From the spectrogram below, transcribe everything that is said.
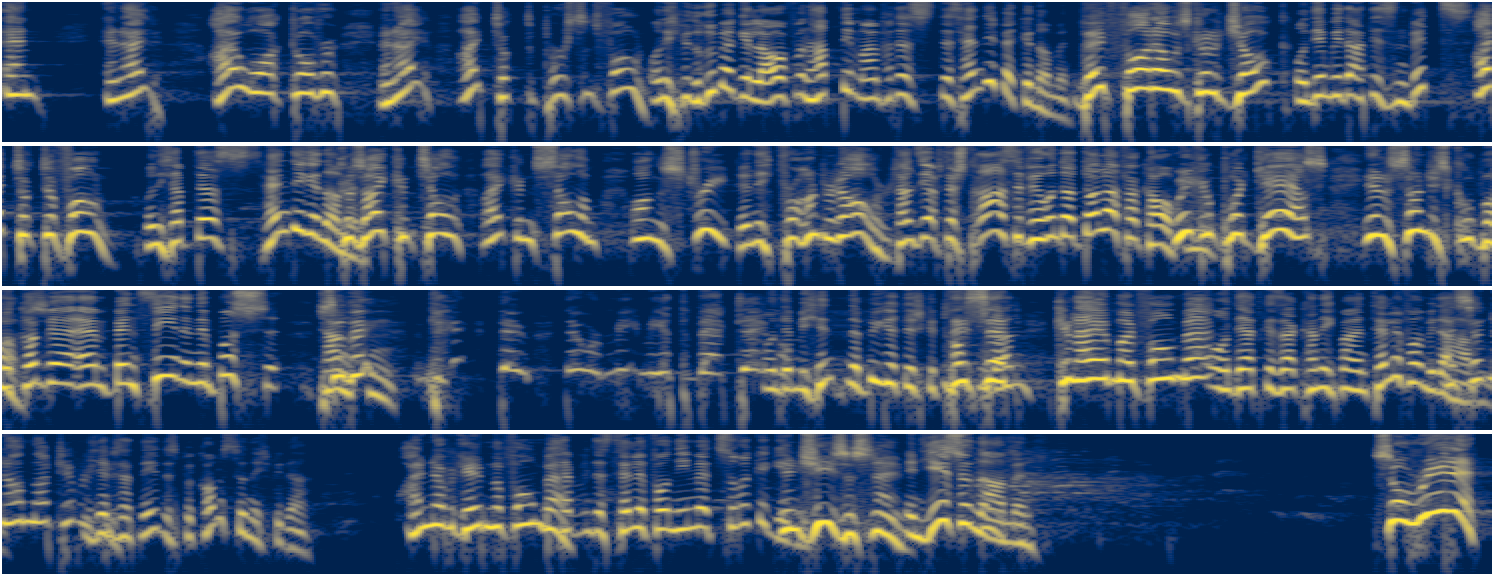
And and I I walked over and I I took the person's phone. Und ich bin rübergelaufen und hab dem einfach das, das Handy weggenommen. They thought I was going to joke. Und die haben gedacht, das ist ein Witz. I took the phone Und ich habe das Handy genommen. because I can tell I can sell them on the street Denn ich- for hundred dollars. Kann sie auf der Straße für 100 Dollar We verkaufen. can put gas in a Sunday school bus. Können wir ähm, Benzin in den Bus So tanken. they, they they were meeting me at the back table. Und der mich hinten am Büchertisch They getroffen said, dann. "Can I have my phone back?" Und der hat gesagt, kann ich mein Telefon wieder I said, haben? "No, I'm not Ich habe giving it." gesagt, nee, das bekommst du nicht wieder. I never gave him the phone Ich back. habe ihm das Telefon nie mehr In. Jesus' name. In Jesu Namen. So read it.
